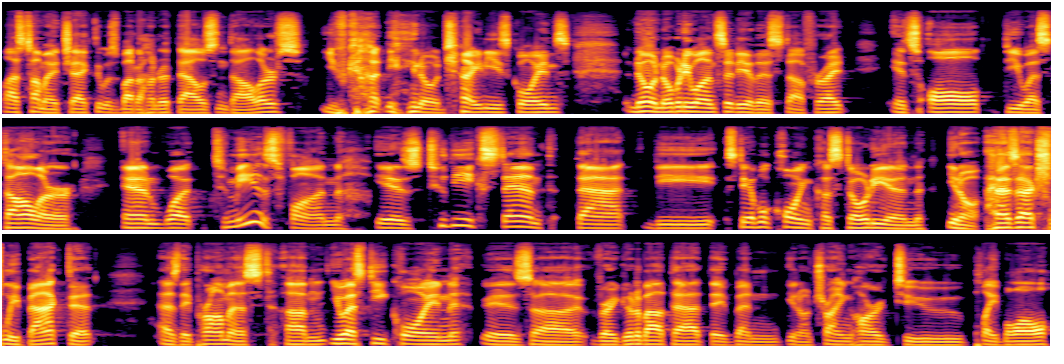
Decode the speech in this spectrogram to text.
last time I checked, it was about hundred thousand dollars. You've got you know Chinese coins. No, nobody wants any of this stuff, right? It's all the U.S. dollar. And what to me is fun is to the extent that the stablecoin custodian, you know, has actually backed it as they promised. Um, USD Coin is uh, very good about that. They've been, you know, trying hard to play ball,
